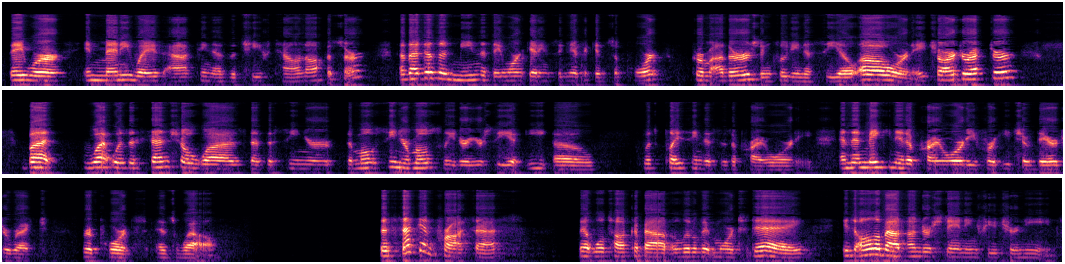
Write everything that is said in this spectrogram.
They were in many ways acting as the chief talent officer. Now that doesn't mean that they weren't getting significant support from others, including a COO or an HR director, but what was essential was that the senior, the most senior most leader, your CEO, was placing this as a priority, and then making it a priority for each of their direct reports as well. The second process that we'll talk about a little bit more today is all about understanding future needs.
